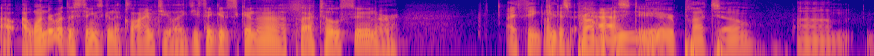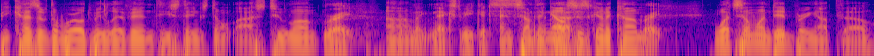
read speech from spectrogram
I, I wonder what this thing's gonna climb to. Like, do you think it's gonna plateau soon, or I think I it's it probably to. near plateau. Um, because of the world we live in, these things don't last too long. right? Um, like next week, it's and something else is going to come. right. What someone did bring up, though,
